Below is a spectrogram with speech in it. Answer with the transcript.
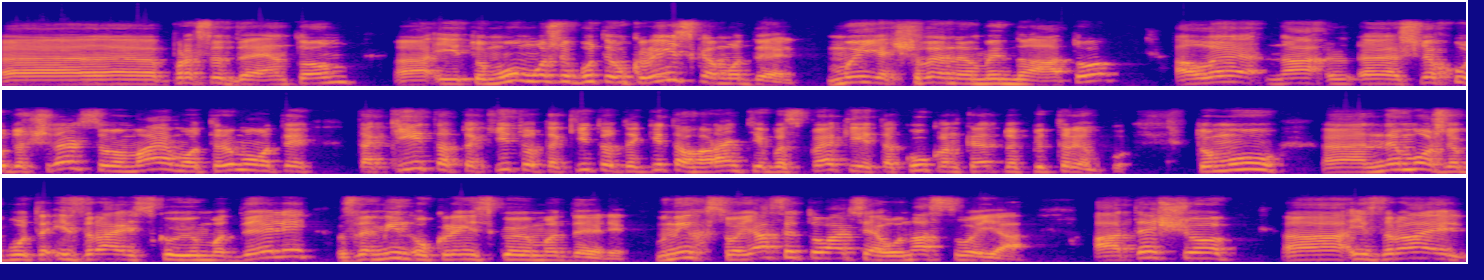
е, прецедентом, е, і тому може бути українська модель. Ми є членами НАТО. Але на е, шляху до членства ми маємо отримувати такі-то, такі-то, такі-то, такі-то гарантії безпеки і таку конкретну підтримку. Тому е, не може бути ізраїльської моделі взамін української моделі. В них своя ситуація, у нас своя. А те, що Ізраїль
